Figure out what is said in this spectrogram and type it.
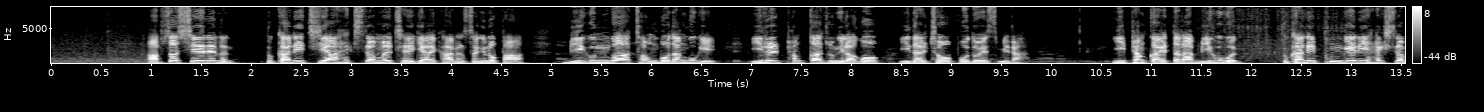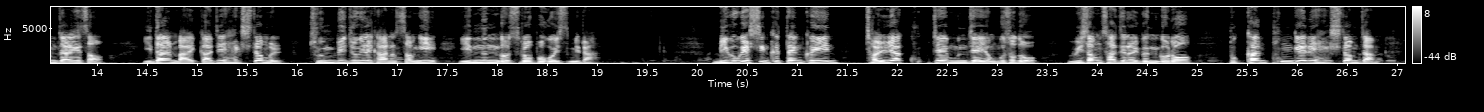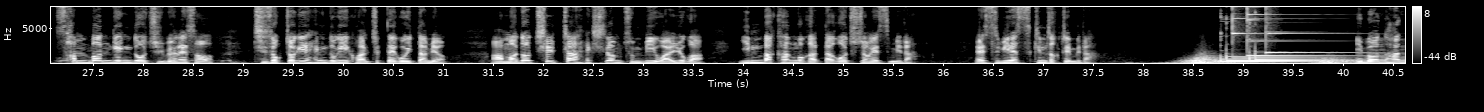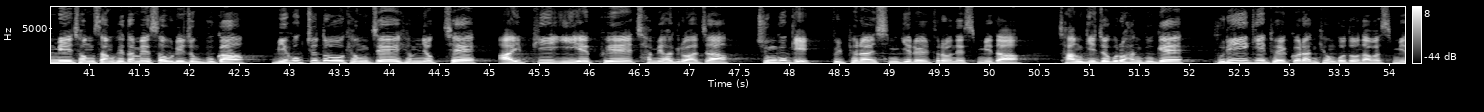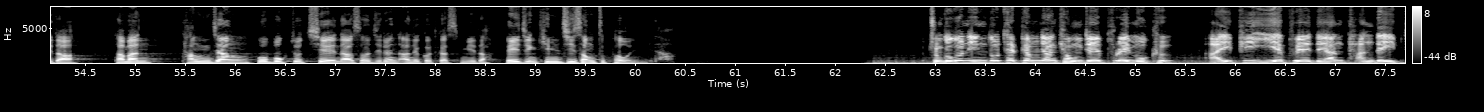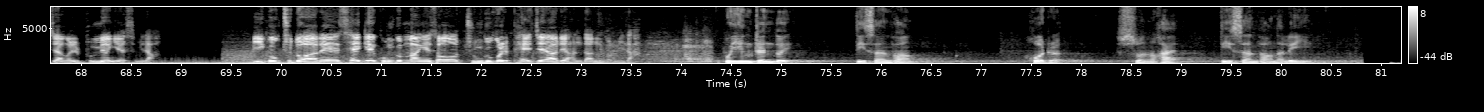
앞서 CNN은 북한이 지하 핵실험을 재개할 가능성이 높아 미군과 정보당국이 이를 평가 중이라고 이달 초 보도했습니다. 이 평가에 따라 미국은 북한이 풍계리 핵실험장에서 이달 말까지 핵실험을 준비 중일 가능성이 있는 것으로 보고 있습니다. 미국의 싱크탱크인 전략국제문제연구소도 위성 사진을 근거로 북한 풍계리 핵실험장 3번 갱도 주변에서 지속적인 행동이 관측되고 있다며 아마도 7차 핵실험 준비 완료가 임박한 것 같다고 추정했습니다. SBS 김석재입니다. 이번 한미 정상회담에서 우리 정부가 미국 주도 경제 협력체 IPEF에 참여하기로 하자 중국이 불편한 심기를 드러냈습니다. 장기적으로 한국에 불이익이 될 거란 경고도 나왔습니다. 다만 당장 보복 조치에 나서지는 않을 것 같습니다. 베이징 김지성 특파원입니다. 중국은 인도 태평양 경제 프레임워크 IPEF에 대한 반대 입장을 분명히 했습니다. 미국 주도 아래 세계 공급망에서 중국을 배제하려 한다는 겁니다. 不应针对第三方或者损害第三方的利益.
